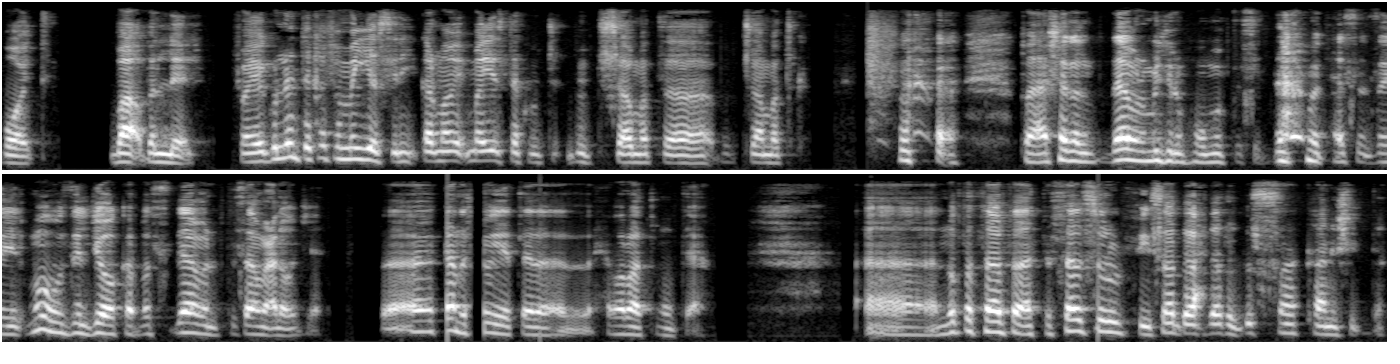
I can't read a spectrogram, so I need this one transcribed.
بويد بالليل. فيقول له أنت كيف ميزتني؟ قال ميزتك بابتسامه بابتسامتك فعشان دائما المجرم هو مبتسم. دائما تحس زي مو زي الجوكر بس دائما ابتسامة على وجهه. فكانت شوية الحوارات ممتعة. آه، النقطة الثالثة التسلسل في سرد أحداث القصة كان يشدك.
